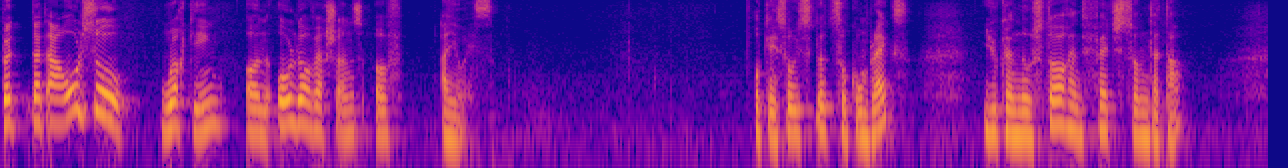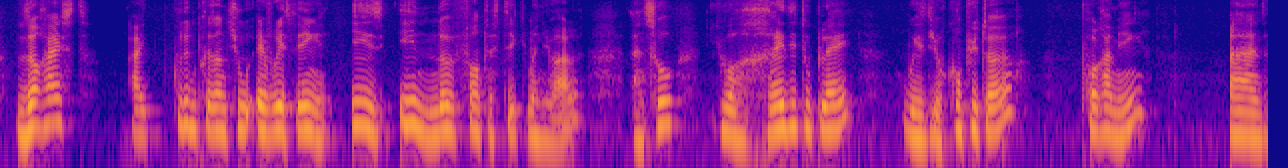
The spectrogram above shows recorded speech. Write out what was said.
but that are also working on older versions of iOS. Okay, so it's not so complex. You can now store and fetch some data. The rest, I couldn't present you everything, is in the fantastic manual. And so you are ready to play with your computer, programming and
